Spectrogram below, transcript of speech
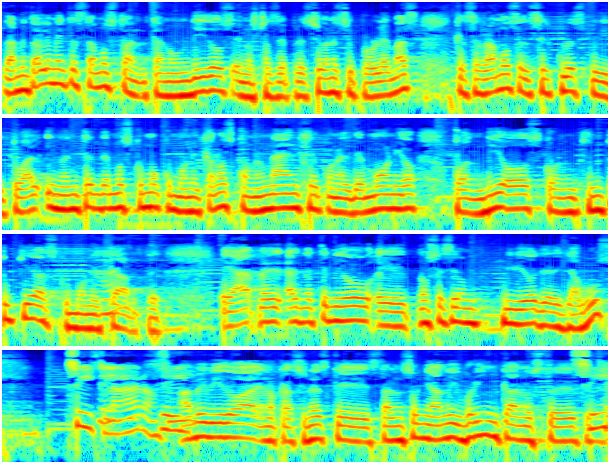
Lamentablemente estamos tan, tan hundidos en nuestras depresiones y problemas que cerramos el círculo espiritual y no entendemos cómo comunicarnos con un ángel, con el demonio, con Dios, con quien tú quieras comunicarte. Eh, eh, han tenido, eh, no sé si han vivido de vus. Sí, claro. Han vivido en ocasiones que están soñando y brincan ustedes Sí, en,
